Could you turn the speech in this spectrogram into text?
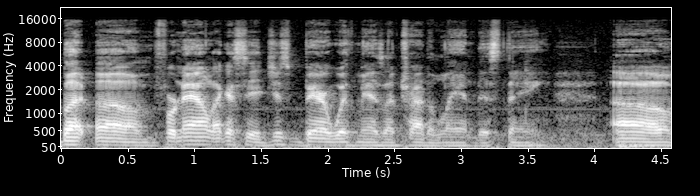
But um, for now, like I said, just bear with me as I try to land this thing. Um,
